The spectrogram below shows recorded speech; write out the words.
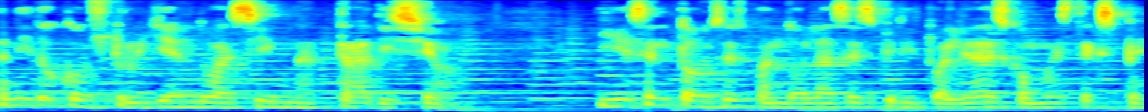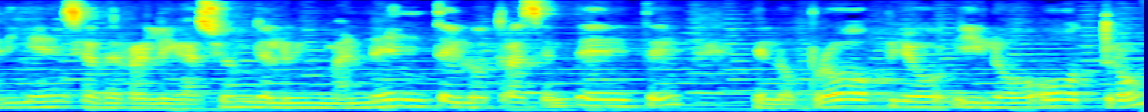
han ido construyendo así una tradición y es entonces cuando las espiritualidades como esta experiencia de religación de lo inmanente y lo trascendente, de lo propio y lo otro,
